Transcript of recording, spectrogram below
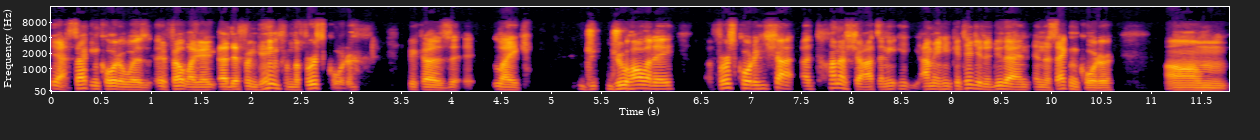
yeah. Second quarter was it felt like a, a different game from the first quarter because like Jrue Holiday, first quarter he shot a ton of shots, and he, I mean he continued to do that in, in the second quarter. Um,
